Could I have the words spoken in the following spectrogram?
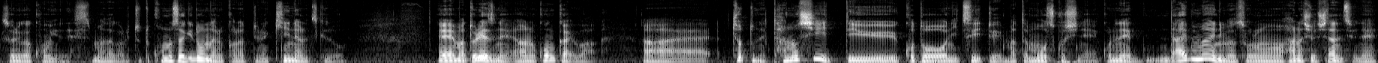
それが今夜です。まあだからちょっとこの先どうなるかなっていうのは気になるんですけど、えーまあとりあえずねあの今回はあちょっとね楽しいっていうことについてまたもう少しねこれねだいぶ前にもその話をしたんですよね。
